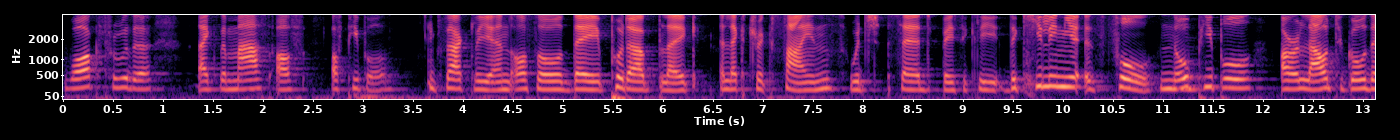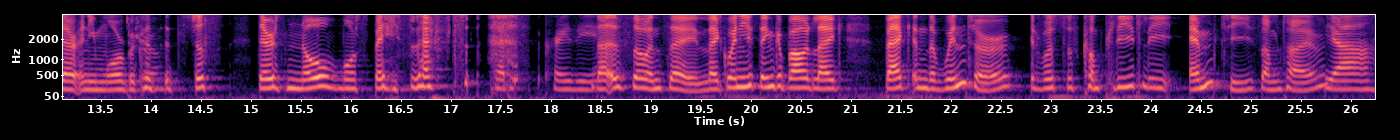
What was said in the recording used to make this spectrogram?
walk through the like the mass of of people. Exactly, and also they put up like electric signs which said basically the Kiellinie is full. No mm. people are allowed to go there anymore because True. it's just there's no more space left. That's crazy. that is so insane. Like when you think about like back in the winter, it was just completely empty sometimes. Yeah.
